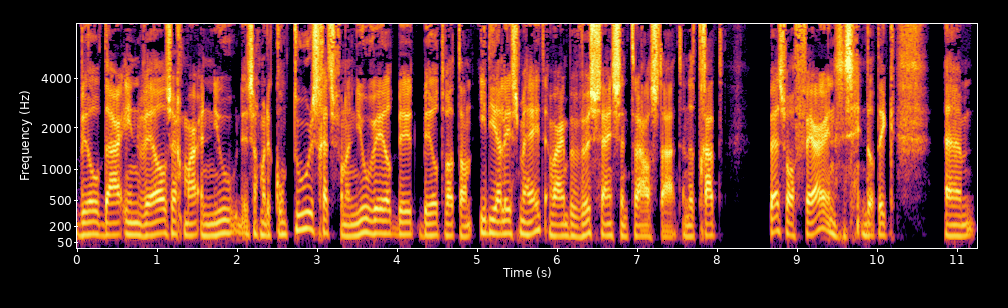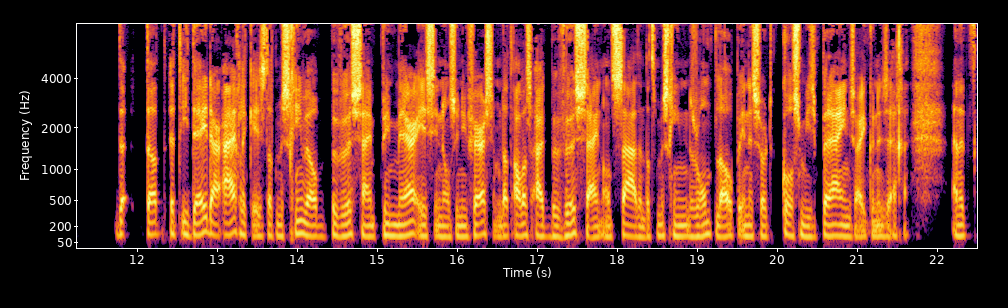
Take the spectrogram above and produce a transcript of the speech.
wil daarin wel zeg maar een nieuw, zeg maar de contouren schetsen van een nieuw wereldbeeld, wat dan idealisme heet en waarin bewustzijn centraal staat. En dat gaat best wel ver in de zin dat ik de, dat het idee daar eigenlijk is dat misschien wel bewustzijn primair is in ons universum. Dat alles uit bewustzijn ontstaat en dat we misschien rondlopen in een soort kosmisch brein, zou je kunnen zeggen. En het,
